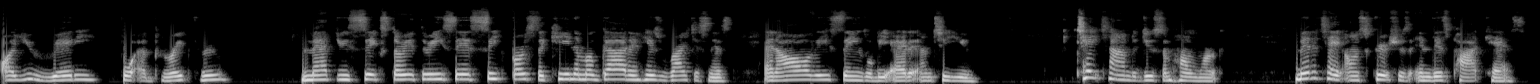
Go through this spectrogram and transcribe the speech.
Are you ready for a breakthrough? Matthew 6:33 says, "Seek first the kingdom of God and his righteousness, and all these things will be added unto you." Take time to do some homework. Meditate on scriptures in this podcast.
